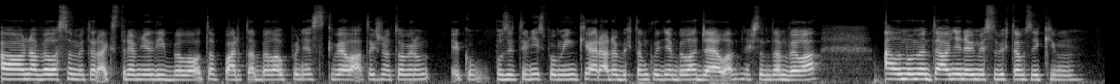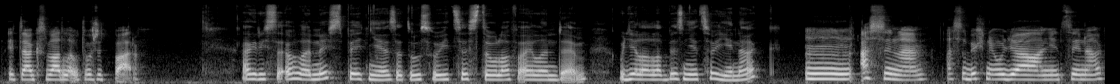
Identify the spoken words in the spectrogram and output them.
A na vile se mi teda extrémně líbilo, ta parta byla úplně skvělá, takže na to mám jenom jako pozitivní vzpomínky a ráda bych tam klidně byla déle, než jsem tam byla. Ale momentálně nevím, jestli bych tam s někým i tak zvládla utvořit pár. A když se ohledneš zpětně za tou svojí cestou Love Islandem, udělala bys něco jinak? Mm, asi ne. Asi bych neudělala nic jinak.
